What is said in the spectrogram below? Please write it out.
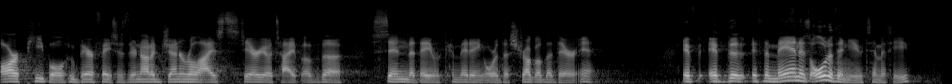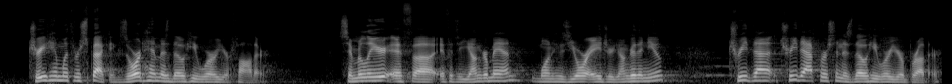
are people who bear faces. They're not a generalized stereotype of the sin that they are committing or the struggle that they're in. If, if, the, if the man is older than you, Timothy, treat him with respect. Exhort him as though he were your father. Similarly, if, uh, if it's a younger man, one who's your age or younger than you, treat that, treat that person as though he were your brother.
